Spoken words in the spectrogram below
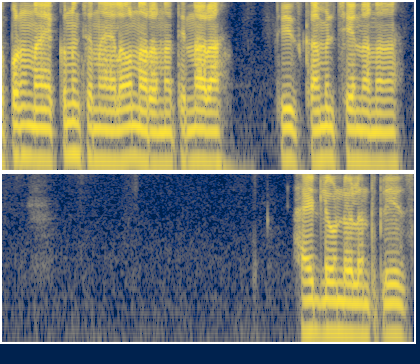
చెప్పండి అన్న ఎక్కడి నుంచి అన్న ఎలా ఉన్నారన్న తిన్నారా? ప్లీజ్ కామెంట్ చేయండి అన్న. హైడ్లో ఉండే వాళ్ళంత ప్లీజ్.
